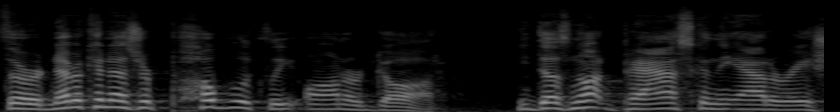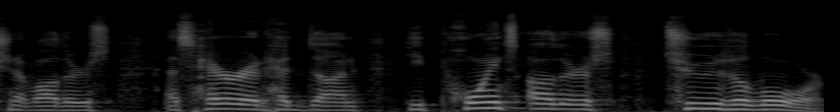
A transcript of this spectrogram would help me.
Third, Nebuchadnezzar publicly honored God. He does not bask in the adoration of others as Herod had done. He points others to the Lord.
